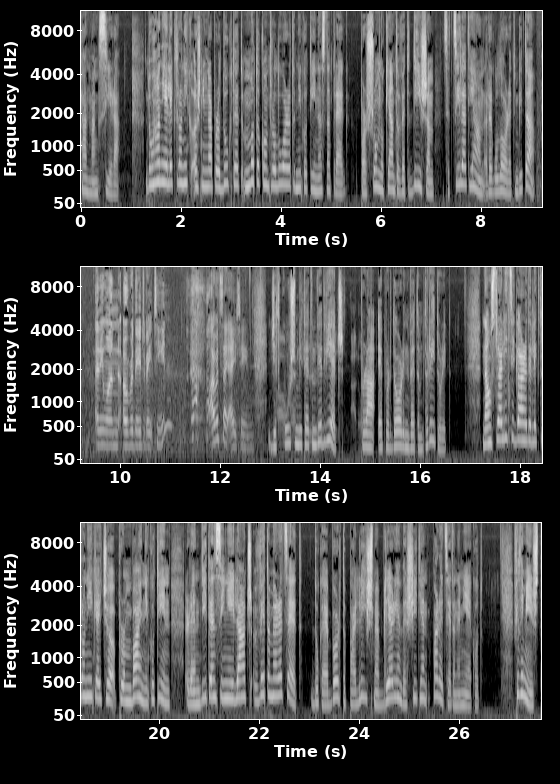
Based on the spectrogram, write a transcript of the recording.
kanë mangësira. Duhani elektronik është një nga produktet më të kontrolluara të nikotinës në treg, por shumë nuk janë të vetëdijshëm se cilat janë rregulloret mbi të. Anyone over the age of 18? I would say 18. Gjithkush mbi 18 vjeç, pra e përdorin vetëm të rriturit. Në Australi cigaret elektronike që përmbajnë nikotinë renditen si një ilaç vetëm me recetë, duke e bërë të paligjshme blerjen dhe shitjen pa recetën e mjekut. Fillimisht,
